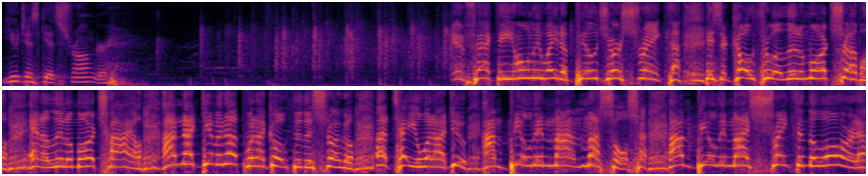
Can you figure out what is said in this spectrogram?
You just get stronger. In fact, the only way to build your strength uh, is to go through a little more trouble and a little more trial. I'm not giving up when I go through the struggle. I'll tell you what I do. I'm building my muscles. I'm building my strength in the Lord uh,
